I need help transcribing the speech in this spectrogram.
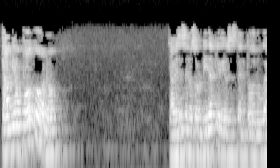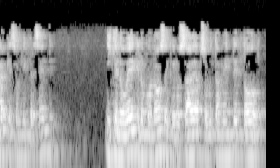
¿Cambia un poco o no? A veces se nos olvida que Dios está en todo lugar, que es omnipresente y que lo ve, que lo conoce, que lo sabe absolutamente todo.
